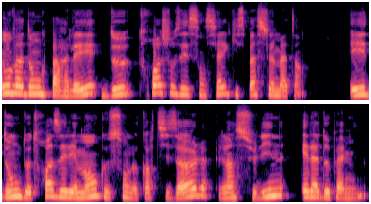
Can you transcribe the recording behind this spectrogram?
On va donc parler de trois choses essentielles qui se passent le matin et donc de trois éléments que sont le cortisol, l'insuline et la dopamine.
